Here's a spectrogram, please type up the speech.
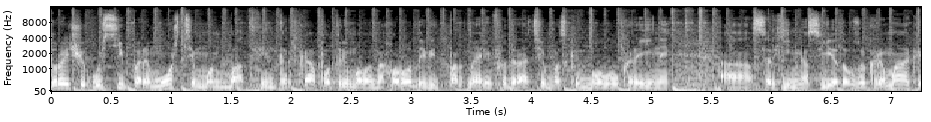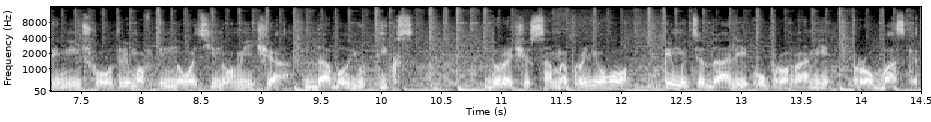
До речі, усі переможці Монбат Фінтеркап отримали нагороди від партнерів Федерації баскетболу України. А Сергій М'ясоєдов, зокрема, крім іншого, отримав інноваційного м'яча WX. До речі, саме про нього тиметься далі у програмі про баскет.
